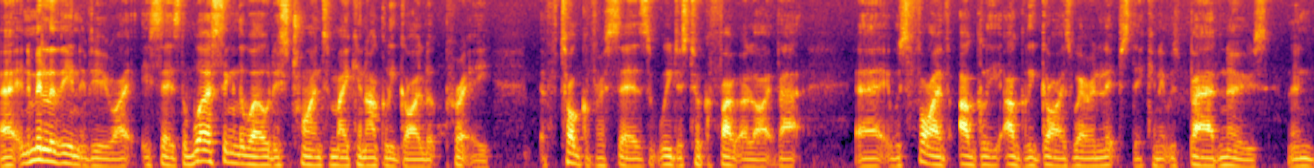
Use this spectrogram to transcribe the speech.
Uh, in the middle of the interview, right, he says the worst thing in the world is trying to make an ugly guy look pretty. A photographer says we just took a photo like that. Uh, it was five ugly, ugly guys wearing lipstick, and it was bad news. And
